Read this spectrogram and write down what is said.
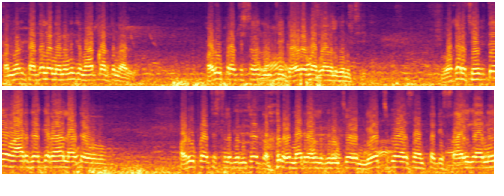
కొంతమంది పెద్దలు నిన్న నుంచి మాట్లాడుతున్నారు. పరువు ప్రతిష్టల గురించి గౌరవ మర్యాదల గురించి. ఒకరు చెబితే వారి దగ్గర లేకపోతే పరువు ప్రతిష్టల గురించో గౌరవ మర్యాదల గురించో నేర్చుకోవాల్సినంతటి స్థాయి కానీ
